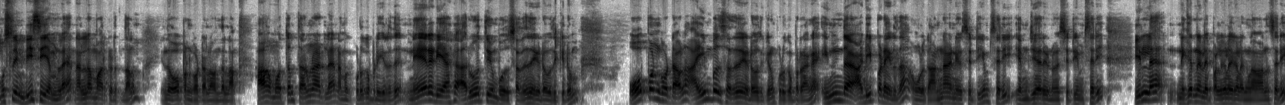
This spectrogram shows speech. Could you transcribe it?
முஸ்லீம் பிசிஎம்மில் நல்ல மார்க் எடுத்திருந்தாலும் இந்த ஓப்பன் கோட்டாவில் வந்துடலாம் ஆக மொத்தம் தமிழ்நாட்டில் நமக்கு கொடுக்கப்படுகிறது நேரடியாக அறுபத்தி ஒம்பது சதவீத இடஒதுக்கீடும் ஓப்பன் கோட்டாவில் ஐம்பது சதவீத இடஒதுக்கீடும் கொடுக்கப்படுறாங்க. இந்த அடிப்படையில் தான் உங்களுக்கு அண்ணா யூனிவர்சிட்டியும் சரி எம்ஜிஆர் யூனிவர்சிட்டியும் சரி இல்லை நிகர்நிலை பல்கலைக்கழகங்களாலும் சரி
